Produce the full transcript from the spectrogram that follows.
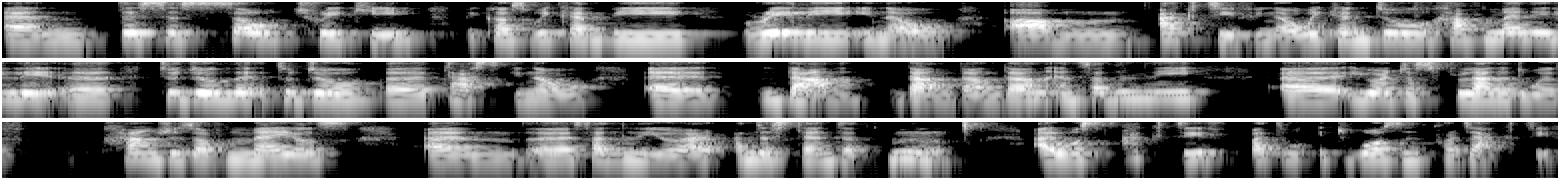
And this is so tricky because we can be really, you know, um, active. You know, we can do have many uh, to do to do uh, tasks. You know, uh, done, done, done, done, and suddenly uh, you are just flooded with hundreds of mails and uh, suddenly you are, understand that hmm, I was active, but it wasn't productive.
